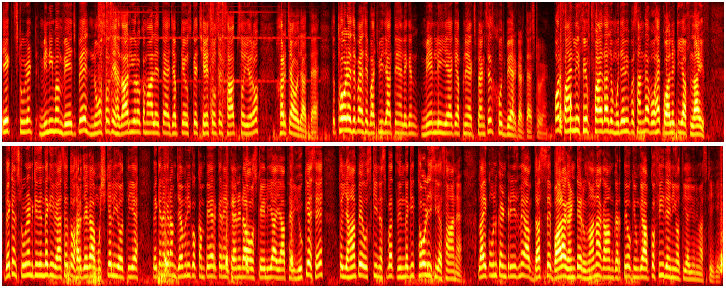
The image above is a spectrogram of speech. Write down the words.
एक स्टूडेंट मिनिमम वेज पे 900 से हज़ार यूरो कमा लेता है, जबकि उसके 600 से 700 यूरो खर्चा हो जाता है। तो थोड़े से पैसे बच भी जाते हैं, लेकिन मेनली ये है कि अपने एक्सपेंसेस खुद बेयर करता है स्टूडेंट और फाइनली फिफ्थ फ़ायदा जो मुझे भी पसंद है, वो है क्वालिटी ऑफ़ लाइफ देखें स्टूडेंट की ज़िंदगी वैसे तो हर जगह मुश्किल ही होती है, लेकिन अगर हम जर्मनी को कंपेयर करें कनाडा ऑस्ट्रेलिया या फिर यूके से तो यहाँ पे उसकी नस्बत ज़िंदगी थोड़ी सी आसान है। लाइक उन कंट्रीज़ में आप 10 से 12 घंटे रोज़ाना काम करते हो, क्योंकि आपको फ़ी देनी होती है यूनिवर्सिटी की।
